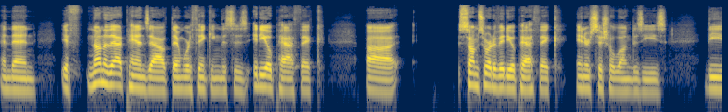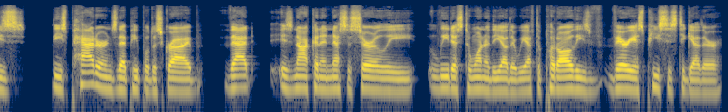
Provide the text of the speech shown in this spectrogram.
and then if none of that pans out, then we're thinking this is idiopathic. Uh, some sort of idiopathic interstitial lung disease, these these patterns that people describe, that is not going to necessarily lead us to one or the other. We have to put all these various pieces together.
